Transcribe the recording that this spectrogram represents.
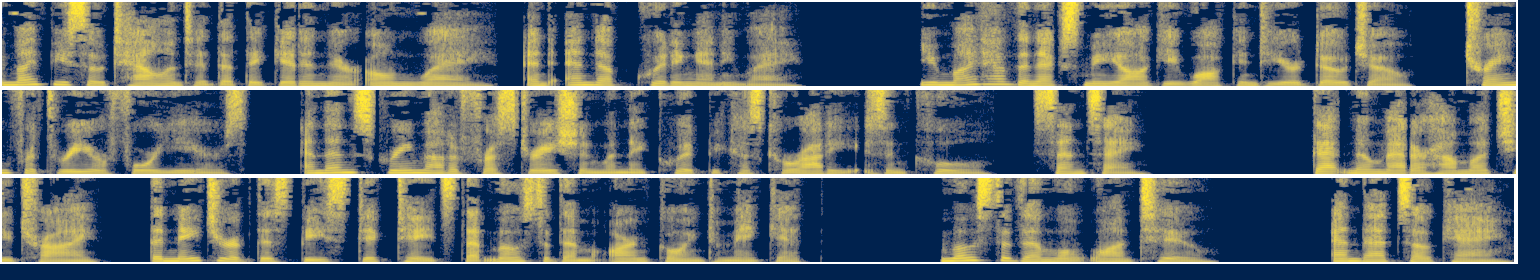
might be so talented that they get in their own way and end up quitting anyway. You might have the next Miyagi walk into your dojo, train for three or four years, and then scream out of frustration when they quit because karate isn't cool, sensei that no matter how much you try, the nature of this beast dictates that most of them aren't going to make it. Most of them won't want to. And that's okay.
